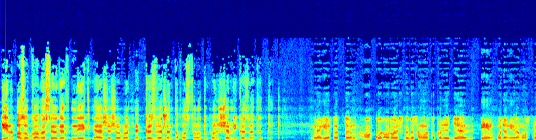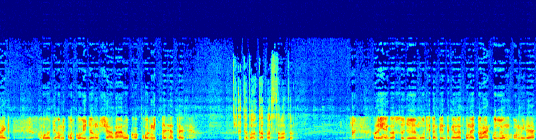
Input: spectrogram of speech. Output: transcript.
én azokkal beszélgetnék elsősorban, akiknek közvetlen tapasztalatuk van, semmi közvetettet. Megértettem, akkor arról esetleg beszámolhatok, hogy egy, eh, én hogyan élem azt meg, hogy amikor Covid gyanússá válok, akkor mit tehetek? Hát abban tapasztalatok? A lényeg az, hogy ö, múlt héten pénteken lett volna egy találkozóm, amire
